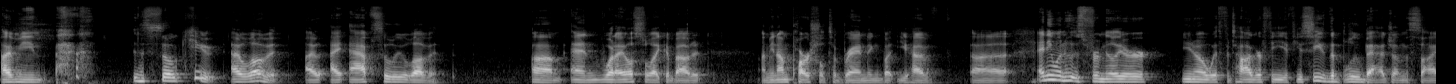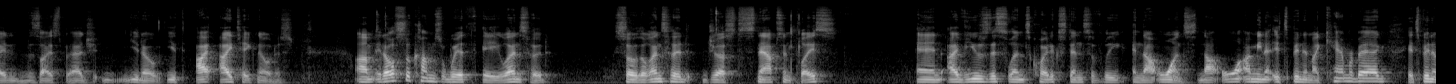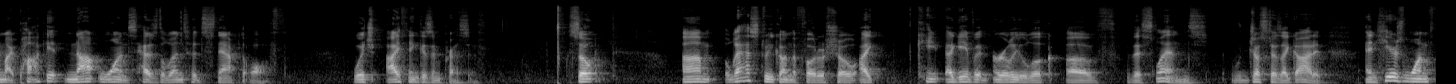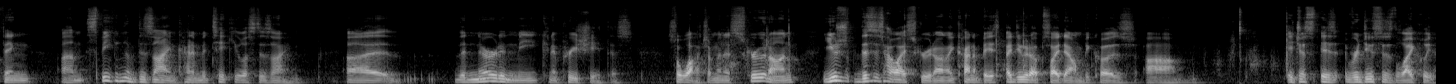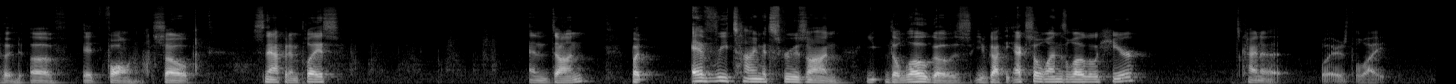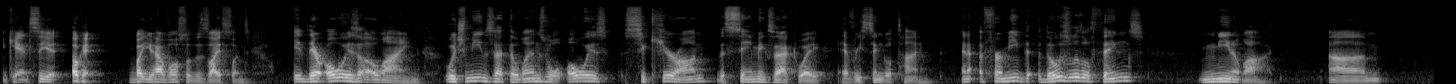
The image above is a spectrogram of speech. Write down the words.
I mean, it's so cute. I love it. I, I absolutely love it. Um, and what I also like about it, I mean, I'm partial to branding, but you have uh, anyone who's familiar, you know, with photography, if you see the blue badge on the side, the Zeiss badge, you know, you, I, I take notice. Um, it also comes with a lens hood. So the lens hood just snaps in place. And I've used this lens quite extensively and not once, not one, I mean, it's been in my camera bag, it's been in my pocket, not once has the lens hood snapped off, which I think is impressive. So um, last week on the photo show, I, came, I gave an early look of this lens just as I got it. And here's one thing, um, speaking of design, kind of meticulous design, uh, the nerd in me can appreciate this. So watch, I'm gonna screw it on. Usually, this is how I screw it on. I kind of base, I do it upside down because um, it just is, reduces the likelihood of it falling. So snap it in place and done. But every time it screws on, you, the logos, you've got the Exo Lens logo here. It's kind of, where's the light? You can't see it. Okay, but you have also the Zeiss lens. They're always aligned, which means that the lens will always secure on the same exact way every single time. And for me, th those little things mean a lot. Um,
